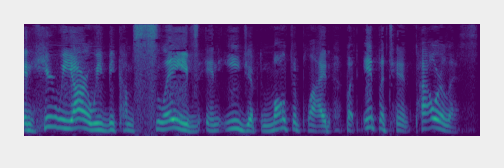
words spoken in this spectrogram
and here we are. We've become slaves in Egypt, multiplied, but impotent, powerless.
